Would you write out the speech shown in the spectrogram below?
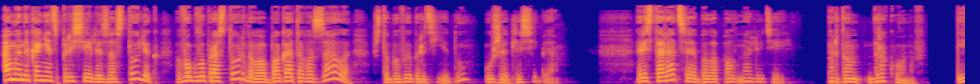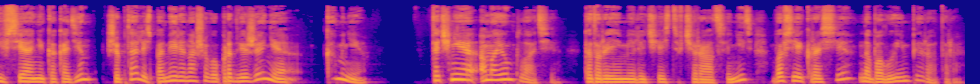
А мы, наконец, присели за столик в углу просторного, богатого зала, чтобы выбрать еду уже для себя. Ресторация была полна людей. Пардон, драконов. И все они, как один, шептались по мере нашего продвижения ко мне. Точнее, о моем платье которые имели честь вчера оценить во всей красе на балу императора.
